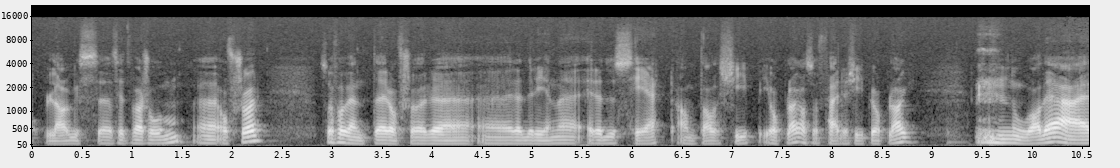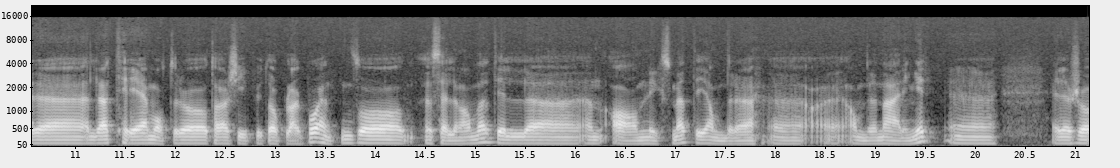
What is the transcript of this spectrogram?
opplagssituasjonen eh, offshore. Så forventer offshore-rederiene redusert antall skip i opplag, altså færre skip i opplag. Noe av det er, Eller det er tre måter å ta skip ut av opplag på. Enten så selger man det til en annen virksomhet i andre, andre næringer. Eller så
